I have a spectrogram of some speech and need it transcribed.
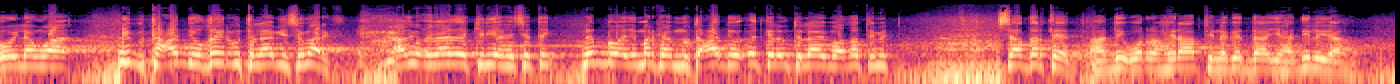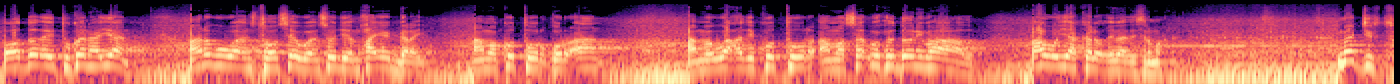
oo ilaan waa dhib taadi oo غير u talaabiyo Soomaaliya adigu cibaadada kaliya haysatay dhib way marka mutaadi oo cid kale u talaabi baad la timid sidaa darteed hadii war hiraabti naga daaya hadii la yiraahdo oo dad ay tukan hayaan anigu waan toosay waan soo jeeday maxay galay ama ku tuur quraan ama wacdi ku tuur ama wuxuu doonay ha ahaado aw yaa kale cibaadaysan marka ma jirto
